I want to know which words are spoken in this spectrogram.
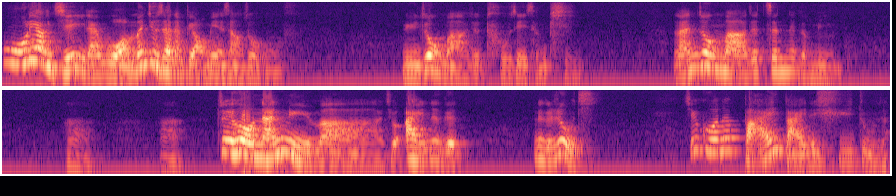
无量劫以来，我们就在那表面上做功夫。女众嘛，就涂这一层皮；男众嘛，就争那个名。啊啊，最后男女嘛，就爱那个那个肉体。结果呢，白白的虚度的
